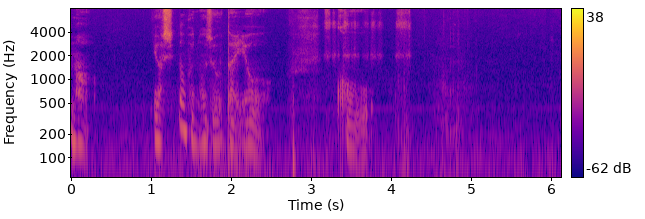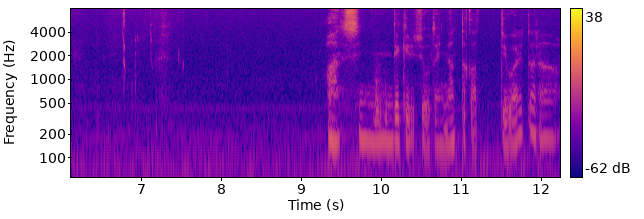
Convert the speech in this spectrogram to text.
まあ慶喜の状態をこう安心できる状態になったかって言われたら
